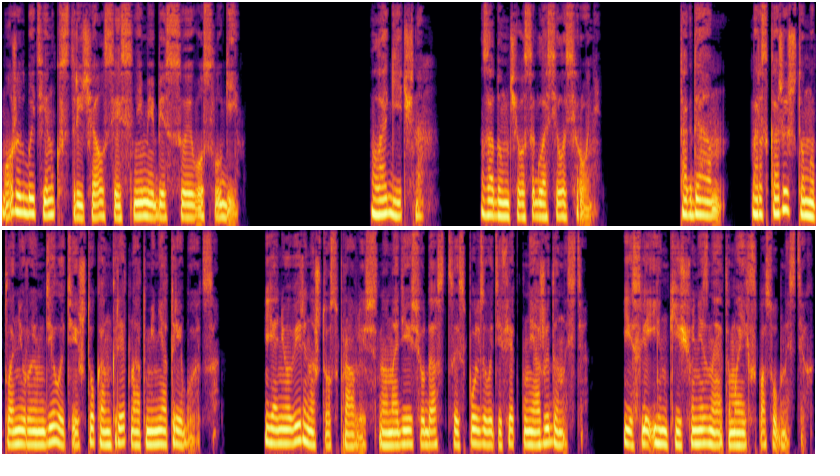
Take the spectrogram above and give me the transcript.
Может быть, Инг встречался с ними без своего слуги. «Логично», — задумчиво согласилась Рони. «Тогда расскажи, что мы планируем делать и что конкретно от меня требуется. Я не уверена, что справлюсь, но надеюсь, удастся использовать эффект неожиданности, если Инг еще не знает о моих способностях.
